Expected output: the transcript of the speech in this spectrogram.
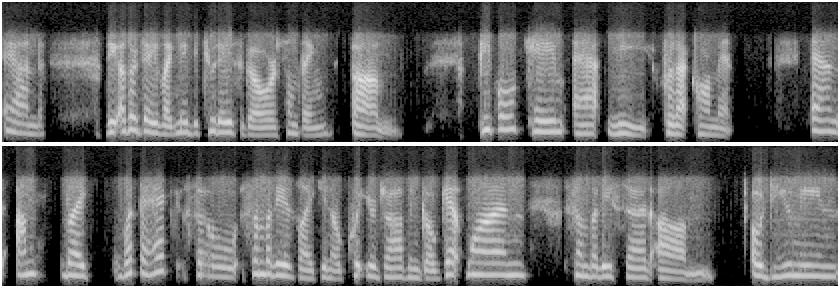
and the other day, like maybe two days ago or something, um, people came at me for that comment, and I'm like, what the heck? So somebody is like, you know, quit your job and go get one. Somebody said, um, oh, do you mean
